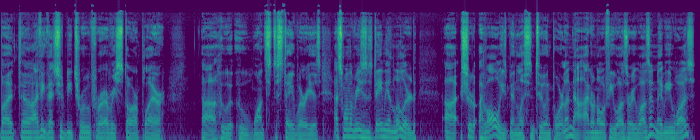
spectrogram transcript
but uh, I think that should be true for every star player uh, who who wants to stay where he is. That's one of the reasons Damian Lillard uh, should have always been listened to in Portland. Now I don't know if he was or he wasn't. Maybe he was,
